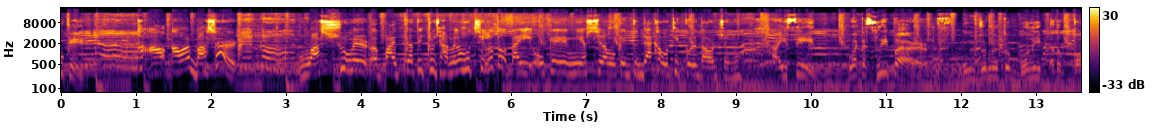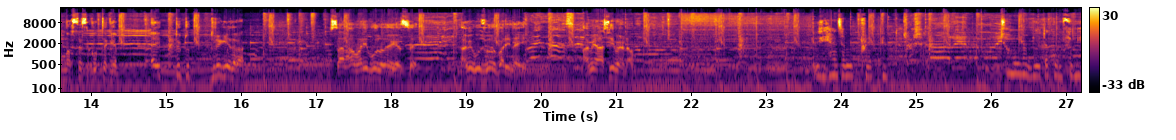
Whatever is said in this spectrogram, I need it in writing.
ওকে আমার বাসার ওয়াশরুমের পাইপটাতে একটু ঝামেলা হচ্ছিল তো তাই ওকে নিয়ে আসছিলাম। ওকে একটু দেখাবো ঠিক করে দেওয়ার জন্য। আই সি ও একটা সুইপার এই জন্য তো বলি এত কম আসতেছে কোথেকে এই তুই একটু দূরে গিয়ে দাঁড়া। স্যার আমারই ভুল হয়ে গেছে। আমি বুঝবার পারি নাই। আমি আসি ম্যাডাম। রিহাজ আমি প্রেগনেন্ট চলো না বিয়েটা করে ফেলি।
